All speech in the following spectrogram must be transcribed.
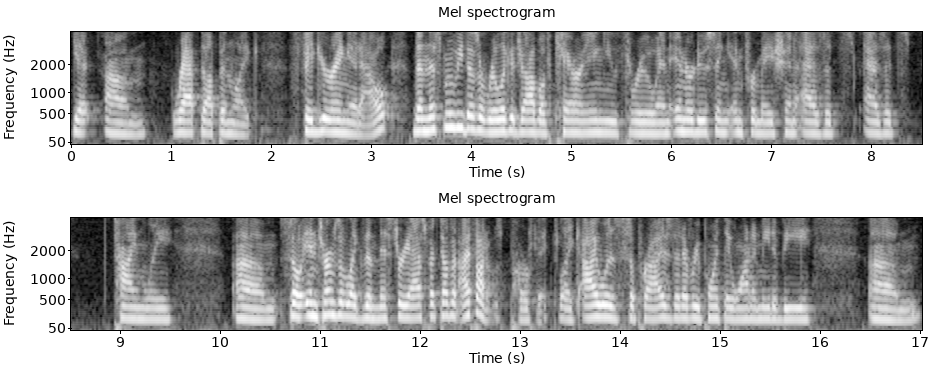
get um, wrapped up in like figuring it out, then this movie does a really good job of carrying you through and introducing information as it's as it's timely. Um, so in terms of like the mystery aspect of it, I thought it was perfect. Like I was surprised at every point they wanted me to be, um,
